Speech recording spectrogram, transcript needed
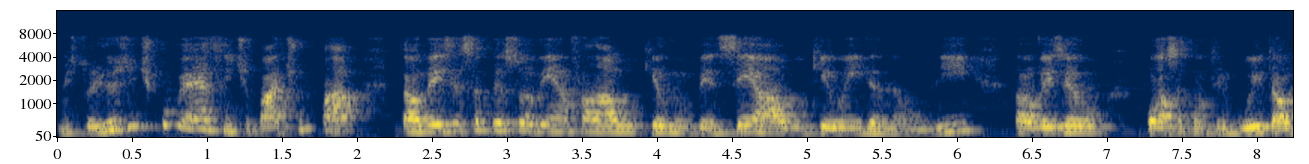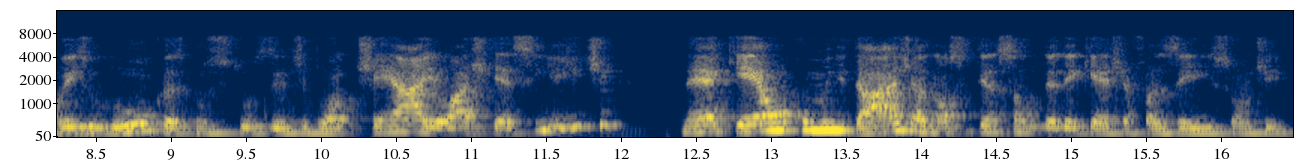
no estúdio a gente conversa, a gente bate um papo. Talvez essa pessoa venha falar algo que eu não pensei, algo que eu ainda não li. Talvez eu possa contribuir, talvez o Lucas, com os estudos dele de blockchain, ah, eu acho que é assim. A gente, né, que é uma comunidade, a nossa intenção do DDCast é fazer isso onde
